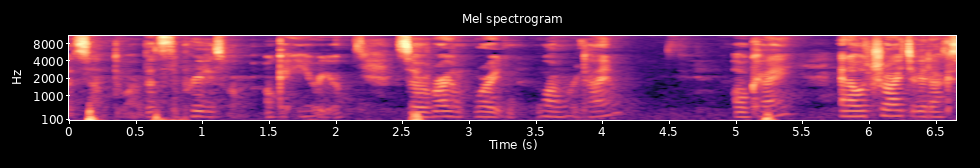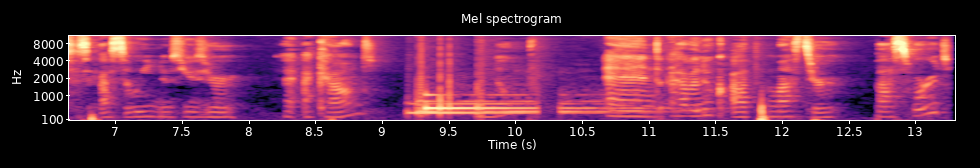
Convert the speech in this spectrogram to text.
that's not the one that's the previous one okay here we go So right write one more time. Okay. And I'll try to get access as a Windows user uh, account. Nope. And have a look at master password.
